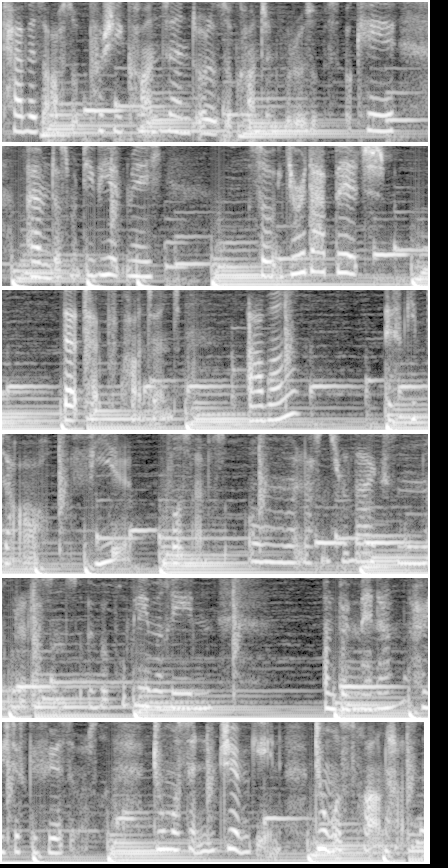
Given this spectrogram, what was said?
teilweise auch so pushy Content oder so Content, wo du so bist, okay, ähm, das motiviert mich. So, you're that bitch. that type of content. Aber es gibt da auch viel, wo es einfach so, oh, lass uns relaxen oder lass uns über Probleme reden. Und bei Männern habe ich das Gefühl, es ist immer so, du musst in den Gym gehen, du musst Frauen hassen,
